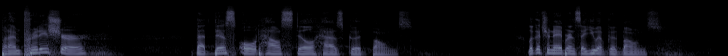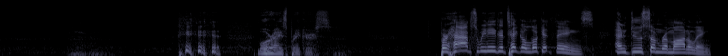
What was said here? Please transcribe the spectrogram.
But I'm pretty sure that this old house still has good bones. Look at your neighbor and say, You have good bones. More icebreakers. Perhaps we need to take a look at things and do some remodeling.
